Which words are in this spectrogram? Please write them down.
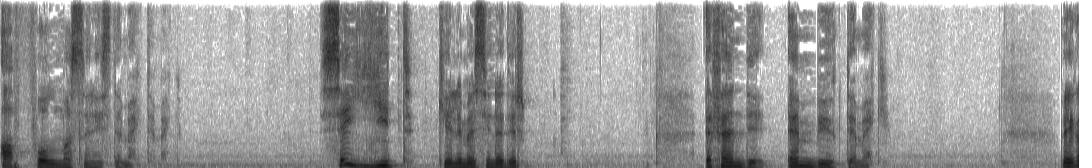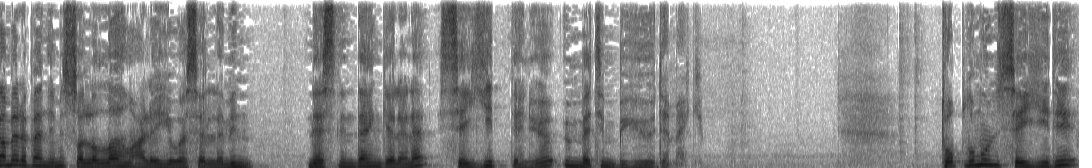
affolmasını istemek demek. Seyyid kelimesi nedir? Efendi, en büyük demek. Peygamber Efendimiz sallallahu aleyhi ve sellemin neslinden gelene seyyid deniyor. Ümmetin büyüğü demek. Toplumun seyyidi,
